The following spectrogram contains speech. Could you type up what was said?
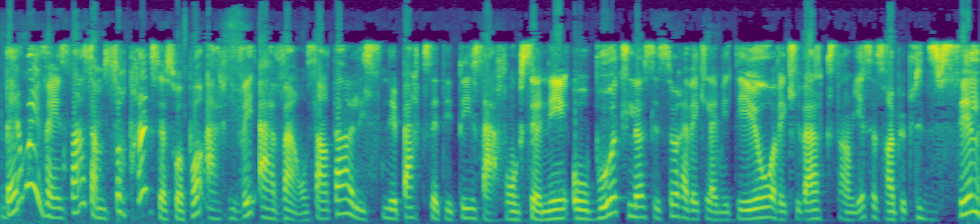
Ben oui, Vincent, ça me surprend que ce soit pas arrivé avant. On s'entend, les cinéparcs cet été, ça a fonctionné au bout. Là, c'est sûr, avec la météo, avec l'hiver qui s'en vient, ce sera un peu plus difficile.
